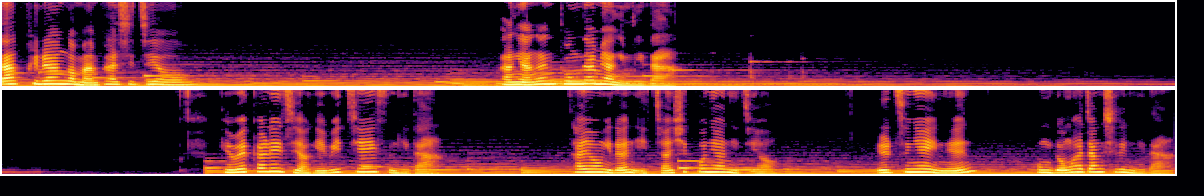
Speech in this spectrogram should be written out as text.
딱 필요한 것만 파시지요. 방향은 동남향입니다. 계획관리 지역에 위치해 있습니다. 사용일은 2019년이지요. 1층에 있는 공동 화장실입니다.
